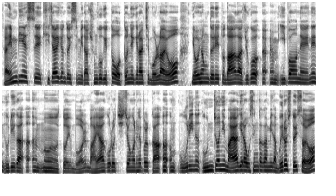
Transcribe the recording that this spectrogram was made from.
자, MBS의 기자회견도 있습니다. 중국이 또 어떤 얘기를 할지 몰라요. 여형들이 또 나와가지고 음, 음, 이번에는 우리가 음, 음 뭐, 또뭘 마약으로 지정을 해볼까? 음, 음, 우리는 운전이 마약이라고 생각합니다. 뭐 이럴 수도 있어요.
